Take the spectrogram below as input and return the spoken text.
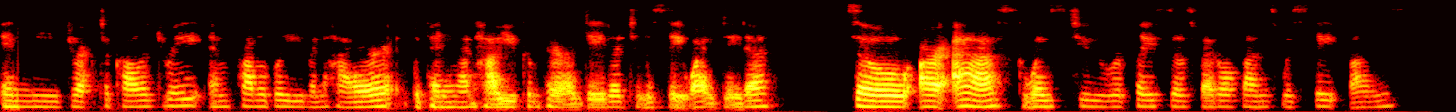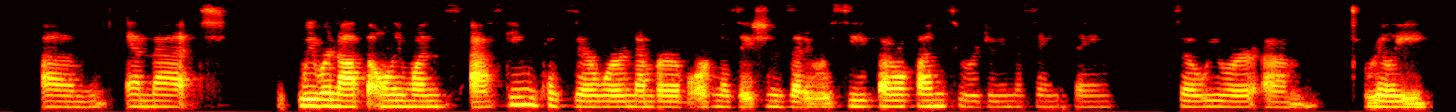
in the direct to college rate and probably even higher, depending on how you compare our data to the statewide data. So our ask was to replace those federal funds with state funds. Um, and that we were not the only ones asking because there were a number of organizations that had received federal funds who were doing the same thing. So we were um, really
